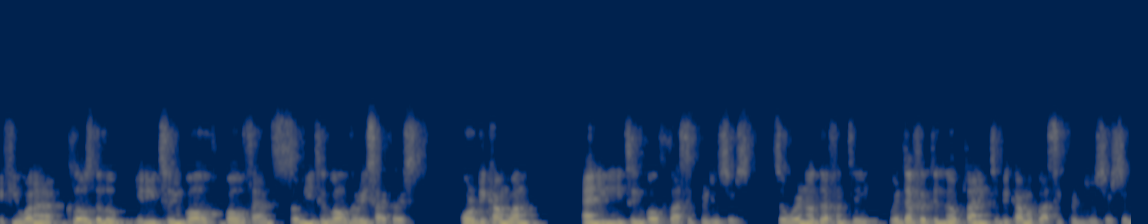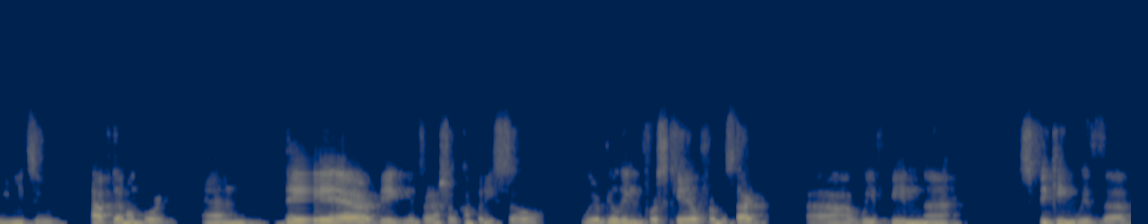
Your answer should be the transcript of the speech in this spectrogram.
if you want to close the loop, you need to involve both ends. So you need to involve the recyclers or become one, and you need to involve plastic producers. So we're not definitely, we're definitely not planning to become a plastic producer. So we need to have them on board. And they are big international companies. So we're building for scale from the start. Uh, we've been uh, speaking with uh,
